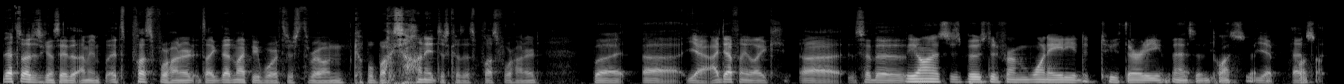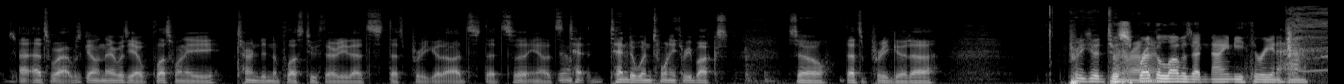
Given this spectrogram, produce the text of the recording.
that's what I was just going to say. That I mean, it's plus four hundred. It's like that might be worth just throwing a couple bucks on it just because it's plus four hundred. But uh, yeah, I definitely like. Uh, so the The Giannis is boosted from 180 to 230. That's in plus. Yep, that's plus odds. uh, that's where I was going. There was yeah, plus one eighty turned into plus two thirty. That's that's pretty good odds. That's uh, you know it's Yeah. ten, 10 to win twenty three bucks. So that's a pretty good uh, pretty good The spread the love is at 93 and a half.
